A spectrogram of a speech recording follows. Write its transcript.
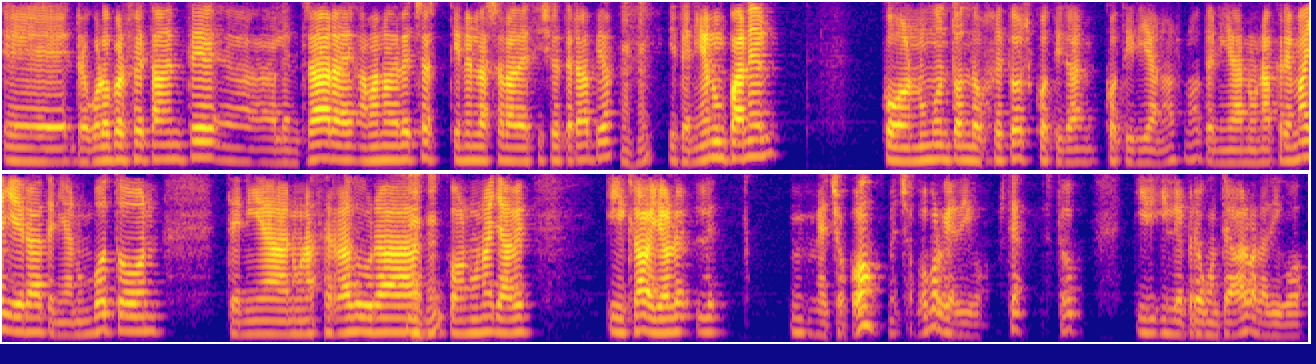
eh, recuerdo perfectamente, eh, al entrar a, a mano derecha tienen la sala de fisioterapia Ujú. y tenían un panel con un montón de objetos cotidian- cotidianos, ¿no? Tenían una cremallera, tenían un botón, tenían una cerradura Ujú. con una llave. Y claro, yo le- le- me chocó, me chocó porque digo, hostia, esto. Y, y le pregunté a Bárbara, digo,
